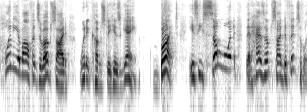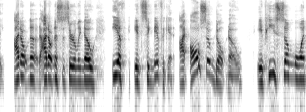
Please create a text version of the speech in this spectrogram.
plenty of offensive upside when it comes to his game. But is he someone that has upside defensively? I don't know. I don't necessarily know if it's significant. I also don't know if he's someone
